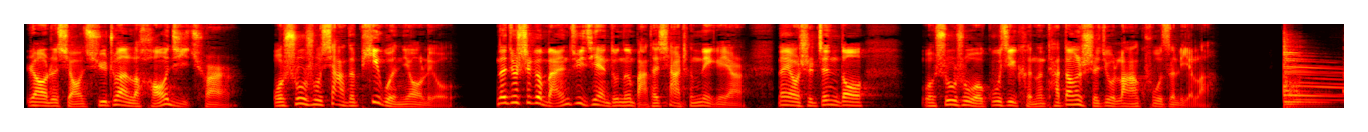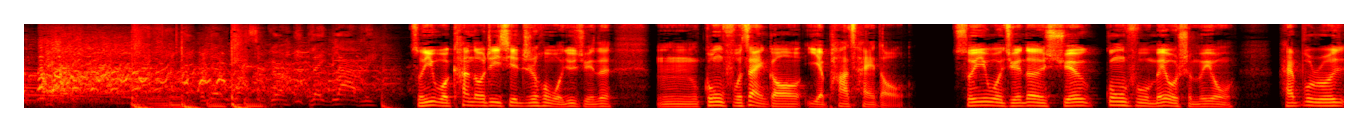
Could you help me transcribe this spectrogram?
绕着小区转了好几圈我叔叔吓得屁滚尿流。那就是个玩具剑都能把他吓成那个样那要是真刀，我叔叔我估计可能他当时就拉裤子里了。所以我看到这些之后，我就觉得，嗯，功夫再高也怕菜刀，所以我觉得学功夫没有什么用，还不如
